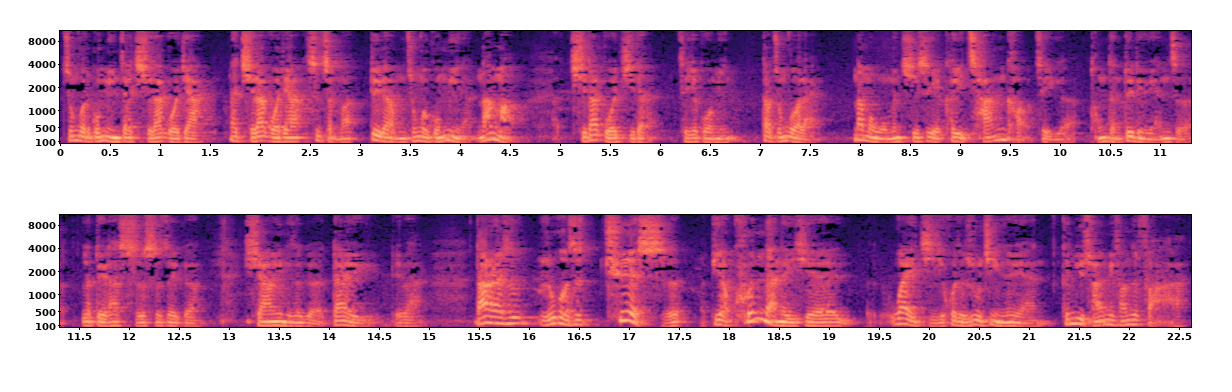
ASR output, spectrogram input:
中国的公民在其他国家，那其他国家是怎么对待我们中国公民的？那么，其他国籍的这些国民到中国来，那么我们其实也可以参考这个同等对等原则，那对他实施这个相应的这个待遇，对吧？当然是，如果是确实比较困难的一些外籍或者入境人员，根据传染病防治法。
